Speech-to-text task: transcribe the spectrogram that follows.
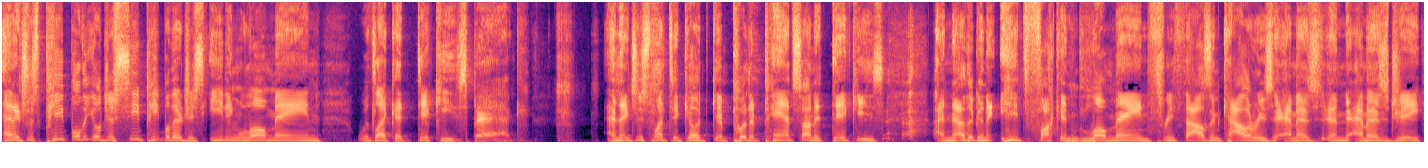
And it's just people that you'll just see people there just eating lo mein with like a Dickies bag. And they just went to go get put a pants on at Dickies, and now they're gonna eat fucking lo mein, three thousand calories of MS and MSG,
